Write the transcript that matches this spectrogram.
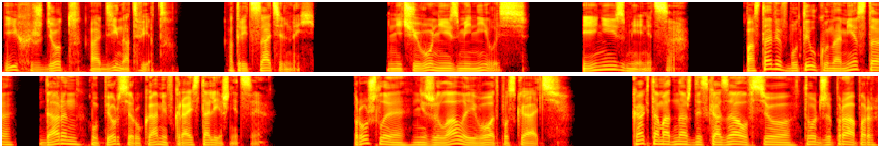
их ждет один ответ. Отрицательный. Ничего не изменилось. И не изменится. Поставив бутылку на место, Даррен уперся руками в край столешницы. Прошлое не желало его отпускать. Как там однажды сказал все тот же прапор,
